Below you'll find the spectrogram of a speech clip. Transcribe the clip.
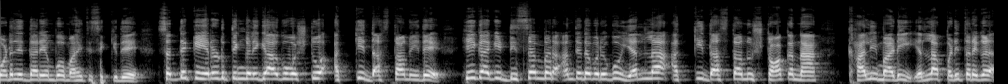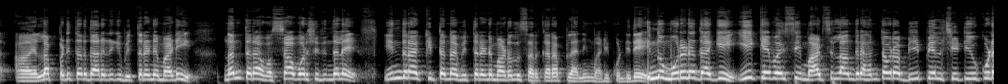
ಕೊಡಲಿದ್ದಾರೆ ಎಂಬ ಮಾಹಿತಿ ಸಿಕ್ಕಿದೆ. ಸದ್ಯಕ್ಕೆ ಎರಡು ತಿಂಗಳಿಗೆ ಆಗುವಷ್ಟು ಅಕ್ಕಿ ದಾಸ್ತಾನು ಇದೆ. ಹೀಗಾಗಿ ಡಿಸೆಂಬರ್ ಅಂತ್ಯದವರೆಗೂ ಎಲ್ಲ ಅಕ್ಕಿ ದಾಸ್ತಾನು ಸ್ಟಾಕ್ ಅನ್ನ ಖಾಲಿ ಮಾಡಿ, ಎಲ್ಲ ಪಡಿತರಗಳ ಎಲ್ಲ ಪಡಿತರದಾರರಿಗೆ ವಿತರಣೆ ಮಾಡಿ, ನಂತರ ಹೊಸ ವರ್ಷದಿಂದಲೇ ಇಂದಿರಾ ಕಿಟ್ ಅನ್ನ ವಿತರಣೆ ಮಾಡಲು ಸರ್ಕಾರ ಪ್ಲಾನಿಂಗ್ ಮಾಡಿಕೊಂಡಿದೆ. ಇನ್ನು ಮೂರನೇದಾಗಿ ಈ ಕೆವೈಸಿ ಮಾಡಿಸಿಲ್ಲ ಅಂದ್ರೆ ಅಂತವರ ಬಿಪಿಎಲ್ ಚೀಟಿಯು ಕೂಡ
